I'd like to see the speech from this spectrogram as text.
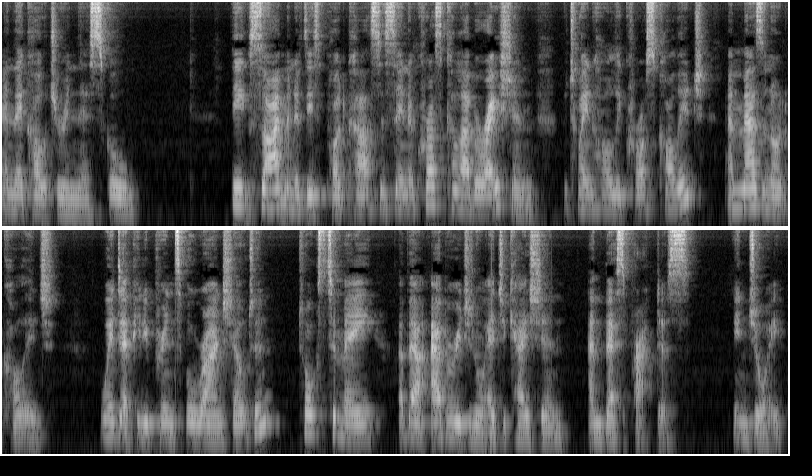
and their culture in their school. The excitement of this podcast is seen across collaboration between Holy Cross College and Mazenod College, where Deputy Principal Ryan Shelton talks to me about Aboriginal education and best practice. Enjoy.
